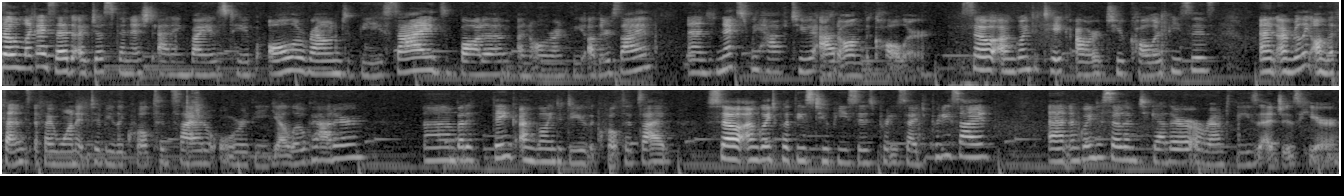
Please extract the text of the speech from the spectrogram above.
So like I said, I just finished adding bias tape all around the sides, bottom, and all around the other side. And next we have to add on the collar. So I'm going to take our two collar pieces and I'm really on the fence if I want it to be the quilted side or the yellow pattern. Um, but I think I'm going to do the quilted side. So I'm going to put these two pieces pretty side to pretty side and I'm going to sew them together around these edges here.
